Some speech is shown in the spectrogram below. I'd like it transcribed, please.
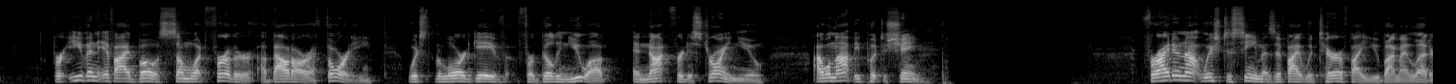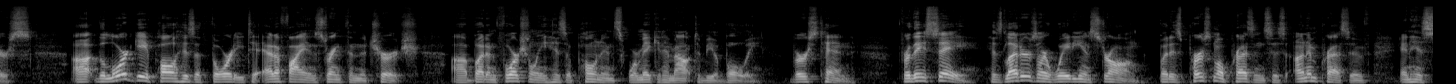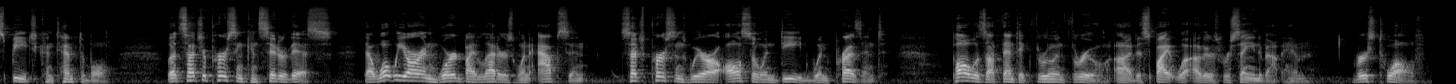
For even if I boast somewhat further about our authority, which the Lord gave for building you up and not for destroying you, I will not be put to shame. For I do not wish to seem as if I would terrify you by my letters. Uh, the Lord gave Paul his authority to edify and strengthen the church, uh, but unfortunately his opponents were making him out to be a bully. Verse 10 For they say, His letters are weighty and strong but his personal presence is unimpressive and his speech contemptible. Let such a person consider this, that what we are in word by letters when absent, such persons we are also indeed when present. Paul was authentic through and through, uh, despite what others were saying about him. Verse 12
